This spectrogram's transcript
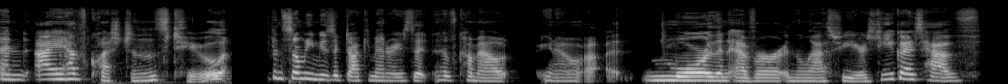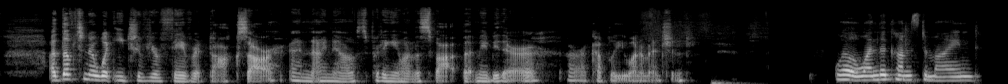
And I have questions too. There's been so many music documentaries that have come out, you know, uh, more than ever in the last few years. Do you guys have I'd love to know what each of your favorite docs are. And I know it's putting you on the spot, but maybe there are, are a couple you want to mention. Well, one that comes to mind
